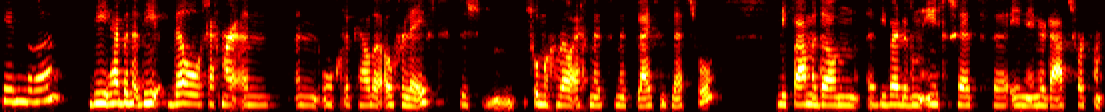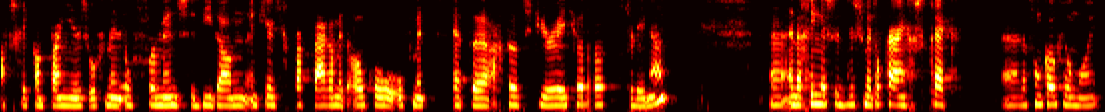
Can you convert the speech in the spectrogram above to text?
kinderen. Die, hebben, die wel zeg maar een een ongeluk hadden overleefd. Dus sommigen wel echt met, met blijvend letsel. Die, kwamen dan, eh, die werden dan ingezet eh, in inderdaad soort van afschrikcampagnes. Of, of voor mensen die dan een keertje gepakt waren met alcohol of met appen achter het stuur, weet je wel, dat soort dingen. Uh, en dan gingen ze dus met elkaar in gesprek. dat vond ik ook heel mooi.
